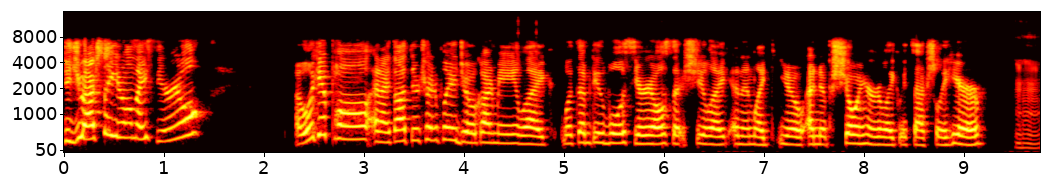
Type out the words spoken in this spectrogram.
Did you actually eat all my cereal? I look at Paul and I thought they're trying to play a joke on me, like, let's empty the bowl of cereals that she like, and then like, you know, end up showing her like it's actually here. hmm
